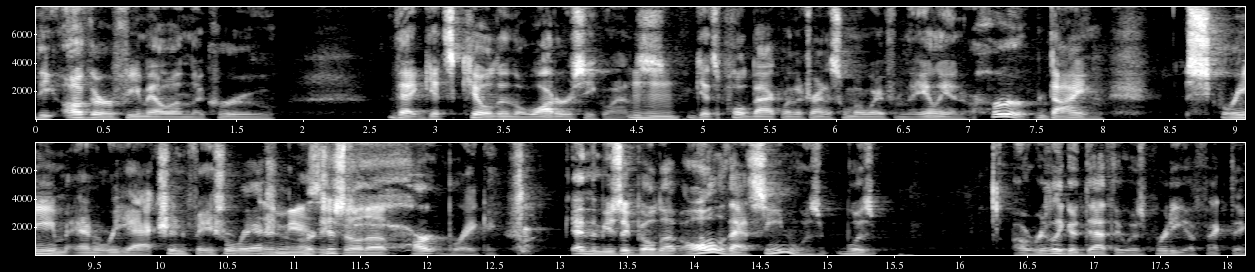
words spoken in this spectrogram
the other female in the crew that gets killed in the water sequence gets pulled back when they're trying to swim away from the alien. Her dying scream and reaction, facial reaction, are just build up. heartbreaking. And the music build up, all of that scene was was a really good death. It was pretty affecting.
